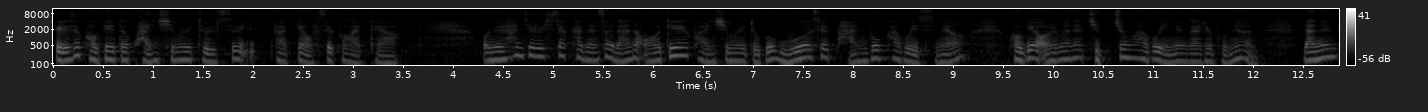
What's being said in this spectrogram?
그래서 거기에 더 관심을 둘 수밖에 없을 것 같아요. 오늘 한 주를 시작하면서 나는 어디에 관심을 두고 무엇을 반복하고 있으며 거기에 얼마나 집중하고 있는가를 보면 나는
